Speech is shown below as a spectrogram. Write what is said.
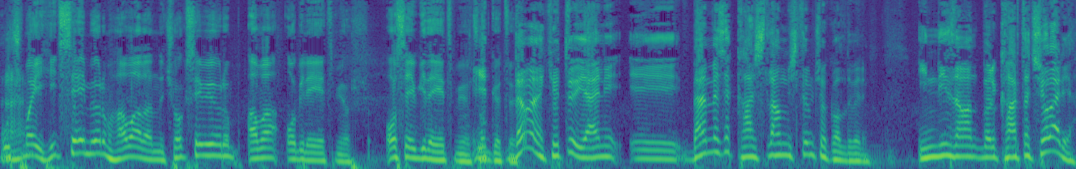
Uçmayı hiç sevmiyorum. Havaalanını çok seviyorum ama o bile yetmiyor. O sevgi de yetmiyor. Çok kötü. Değil mi? Kötü. Yani e, ben mesela karşılanmışlığım çok oldu benim. İndiğin zaman böyle kart açıyorlar ya.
